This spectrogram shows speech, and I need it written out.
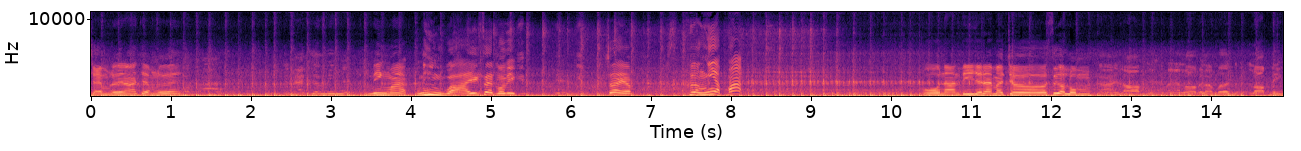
แจ่มเลยนะแจ่มเลยเห็นไหมเครื่องนิ่งไหมนิ่งมาก นิ่งกว่าอีกเซตผมอีกเสียงนิ่งใช่ครับ เครื่องเงียบมาก โอ้นานทีจะได้มาเจอเสื้อลมได้รอบเนี่ยเห็นไหมรอบเวลาเบิ้ลรอบนิ่ง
